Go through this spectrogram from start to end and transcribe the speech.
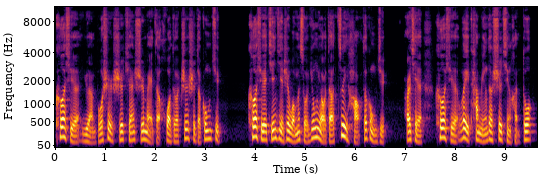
科学远不是十全十美的获得知识的工具，科学仅仅是我们所拥有的最好的工具。而且，科学未探明的事情很多，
